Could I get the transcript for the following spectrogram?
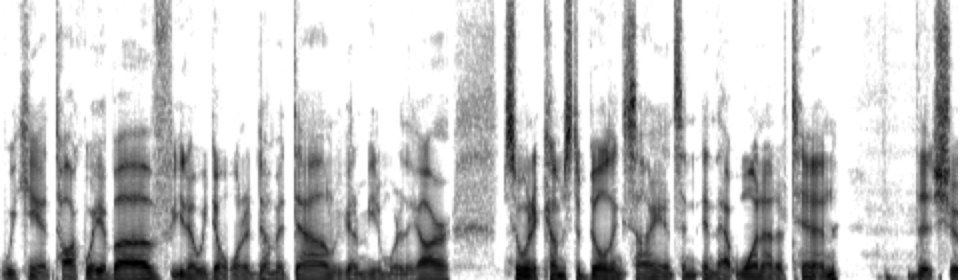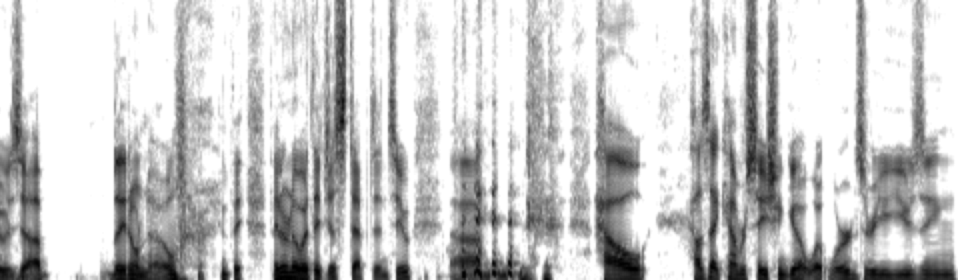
we can't talk way above. You know, we don't want to dumb it down. We've got to meet them where they are. So, when it comes to building science, and and that one out of ten that shows up, they don't know. they they don't know what they just stepped into. Um, how how's that conversation go? What words are you using?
